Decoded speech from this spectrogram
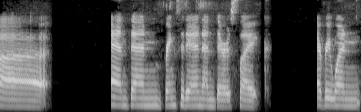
uh, and then brings it in and there's like everyone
